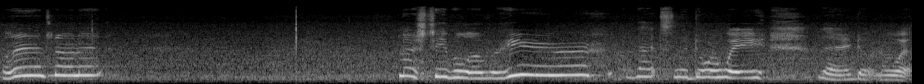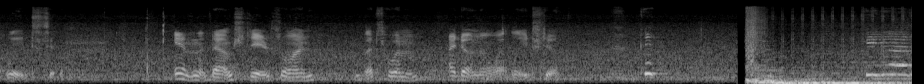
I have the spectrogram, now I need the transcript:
Plants on it. Nice table over here. That's the doorway that I don't know what leads to. And the downstairs one. That's one I don't know what leads to. Digga,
